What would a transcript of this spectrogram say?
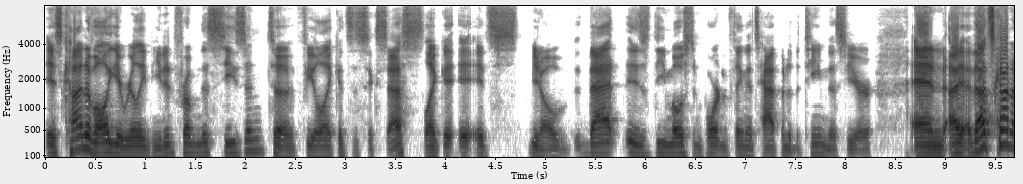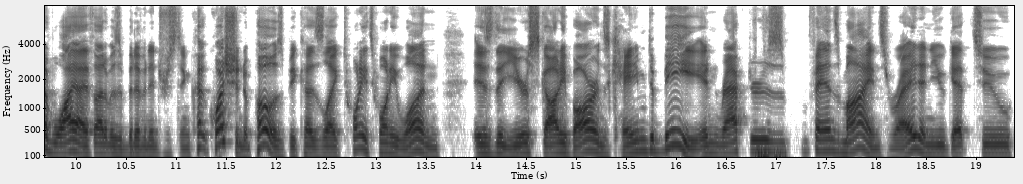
is kind of all you really needed from this season to feel like it's a success. Like it- it's you know that is the most important thing that's happened to the team this year, and I, that's kind of why I thought it was a bit of an interesting question to pose because like 2021 is the year Scottie Barnes came to be in Raptors fans' minds, right? And you get to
